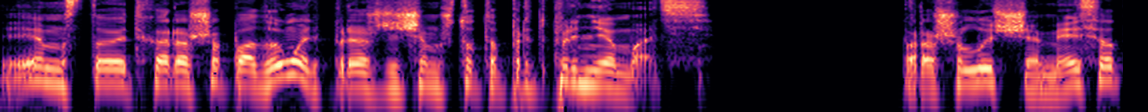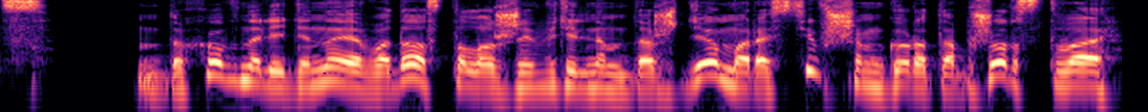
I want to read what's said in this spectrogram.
Им стоит хорошо подумать, прежде чем что-то предпринимать. Прошел еще месяц. Духовно-ледяная вода стала живительным дождем, оростившим город обжорства.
